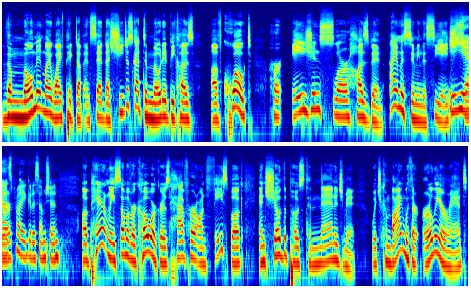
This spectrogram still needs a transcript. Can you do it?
the moment my wife picked up and said that she just got demoted because of, quote, her Asian slur husband. I am assuming the CH yeah, slur it's probably a good assumption. apparently some of her coworkers have her on Facebook and showed the post to management, which combined with her earlier rant,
